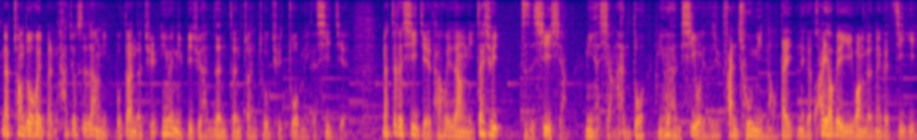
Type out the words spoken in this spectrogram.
那创作绘本，它就是让你不断的去，因为你必须很认真专注去做每个细节。那这个细节，它会让你再去仔细想，你也想很多，你会很细微的去翻出你脑袋那个快要被遗忘的那个记忆。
